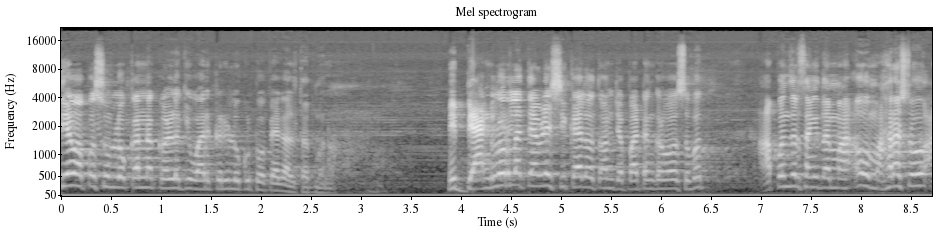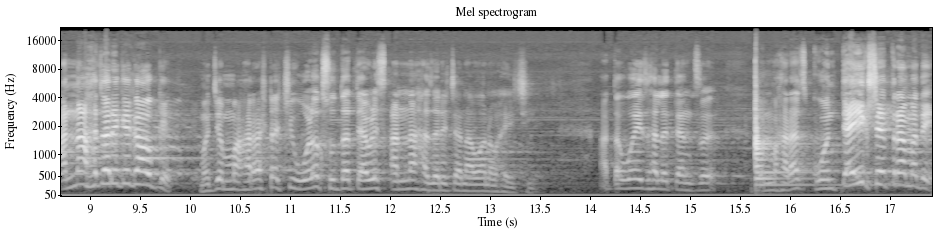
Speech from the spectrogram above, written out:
तेव्हापासून लोकांना कळलं की वारकरी लोक टोप्या घालतात म्हणून. मी बँगलोरला त्यावेळेस शिकायला होतो आमच्या पाटणकर भावासोबत. आपण जर सांगितलं मा- ओ महाराष्ट्र हो, अण्णा हजारे के गाव के. म्हणजे महाराष्ट्राची ओळख सुद्धा त्यावेळेस अण्णा हजारेच्या नावानं व्हायची. आता वय झालं त्यांचं. पण महाराज कोणत्याही क्षेत्रामध्ये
